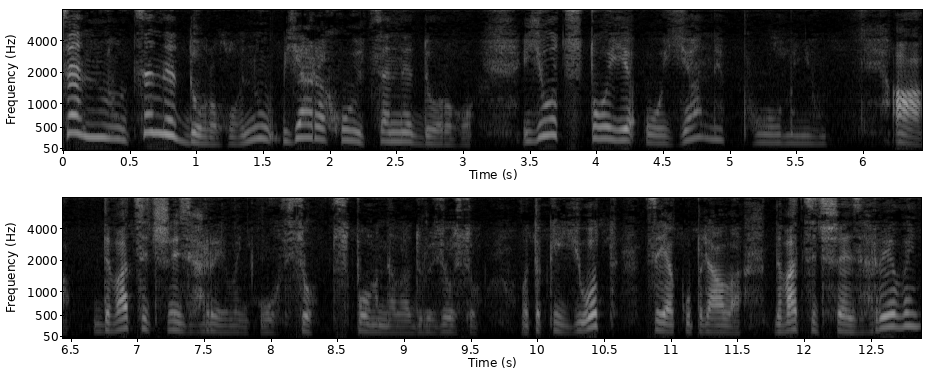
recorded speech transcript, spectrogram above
Це, ну, це недорого. Ну, я рахую, це недорого. Йод стоїть, ой, я не помню. А, 26 гривень. О, все, вспомнила, друзі. Отакий йод, це я купляла 26 гривень.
